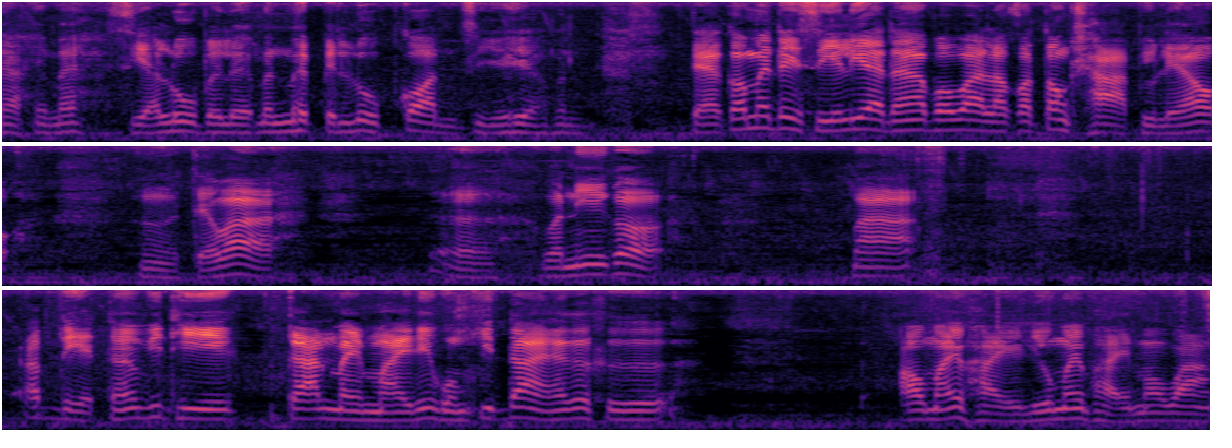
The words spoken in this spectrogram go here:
นะเห็นไหมเสียรูปไปเลย มันไม่เป็นรูปก้อนสีอะมัน แต่ก็ไม่ได้ซีเรียสนะ เพราะว่าเราก็ต้องฉาบอยู่แล้วอแต่ว่าวันนี้ก็มาอัปเดตนะวิธีการใหม่ ๆ ที่ผมคิดได้นะก็คือ เอาไม้ไผ่ริ้วไม้ไผ่มาวาง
